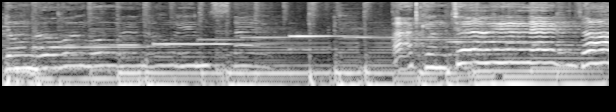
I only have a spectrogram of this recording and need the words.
don't know what's going on inside. I can tell you that it's all.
